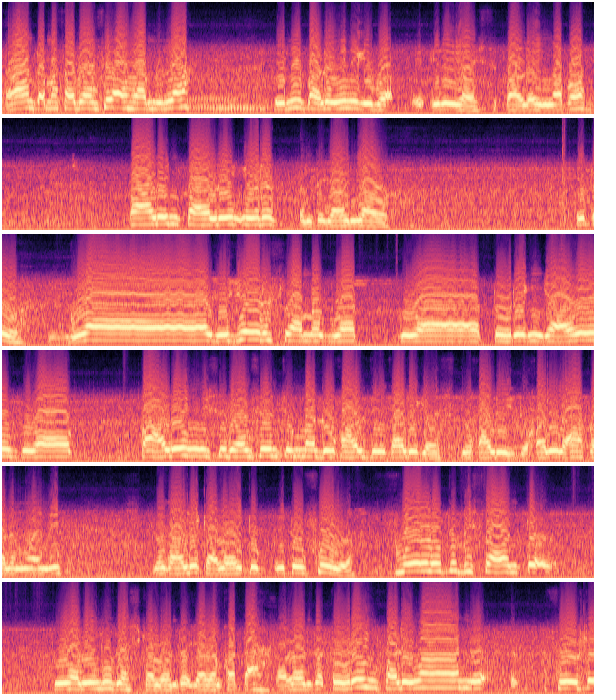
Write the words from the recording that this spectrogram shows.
Nah untuk masa bensin alhamdulillah ini paling ini ini guys paling apa? Paling paling irit untuk jauh-jauh. Itu gua jujur selama gua gua touring jauh gua paling isi bensin cuma dua kali tiga kali guys. Dua kali dua kali lah paling ini kali kalau itu itu full. Full itu bisa untuk dua minggu guys kalau untuk jalan kota. Kalau untuk touring palingan full itu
